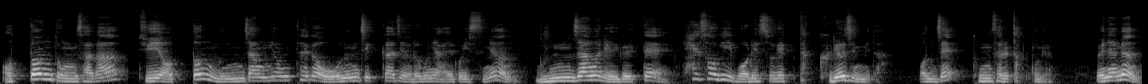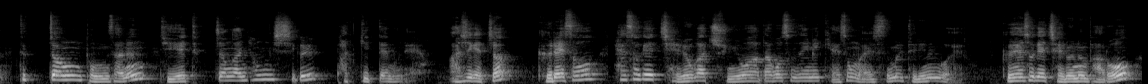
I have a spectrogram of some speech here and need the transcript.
어떤 동사가 뒤에 어떤 문장 형태가 오는지까지 여러분이 알고 있으면 문장을 읽을 때 해석이 머릿속에 딱 그려집니다. 언제? 동사를 딱 보면. 왜냐면 특정 동사는 뒤에 특정한 형식을 받기 때문에요. 아시겠죠? 그래서 해석의 재료가 중요하다고 선생님이 계속 말씀을 드리는 거예요. 그 해석의 재료는 바로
